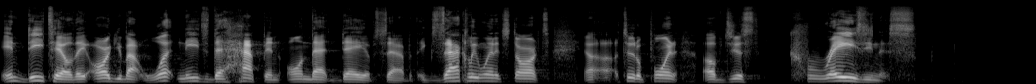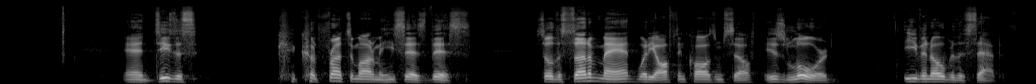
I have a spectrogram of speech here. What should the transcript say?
in detail, they argue about what needs to happen on that day of Sabbath, exactly when it starts, uh, to the point of just craziness. And Jesus confronts them on him and he says this so the Son of Man, what he often calls himself, is Lord even over the Sabbath.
